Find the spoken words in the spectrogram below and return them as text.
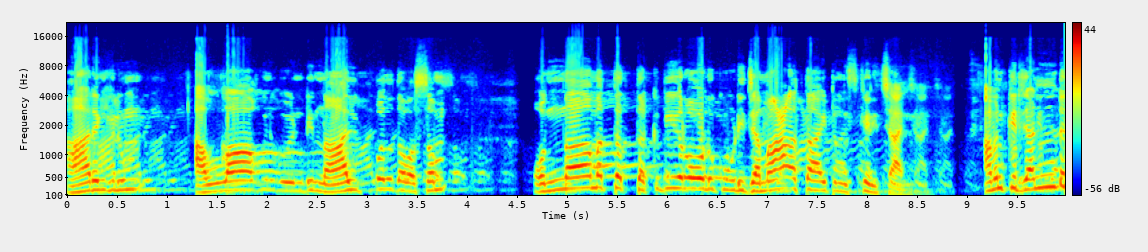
ആരെങ്കിലും അള്ളാഹുവിന് വേണ്ടി നാൽപ്പത് ദിവസം ഒന്നാമത്തെ തക്ബീറോട് കൂടി ജമാഅത്തായിട്ട് നിസ്കരിച്ചാൽ അവൻക്ക് രണ്ട്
